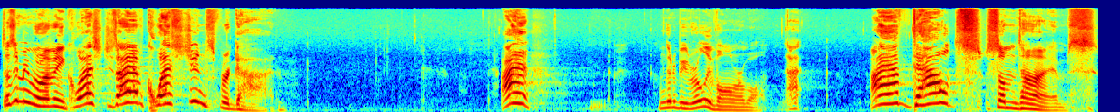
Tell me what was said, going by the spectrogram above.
Doesn't mean we don't have any questions. I have questions for God. I, I'm going to be really vulnerable. I, I have doubts sometimes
